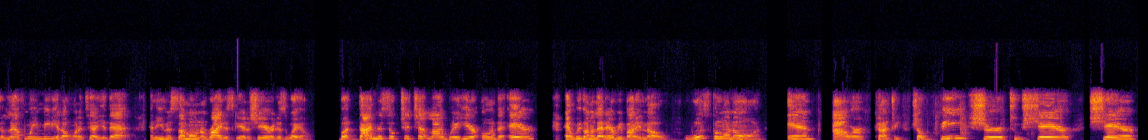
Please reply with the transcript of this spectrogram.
the left wing media don't want to tell you that, and even some on the right are scared to share it as well. But Diamond Silk Chit Chat Live, we're here on the air, and we're going to let everybody know what's going on in our country. So be sure to share, share,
